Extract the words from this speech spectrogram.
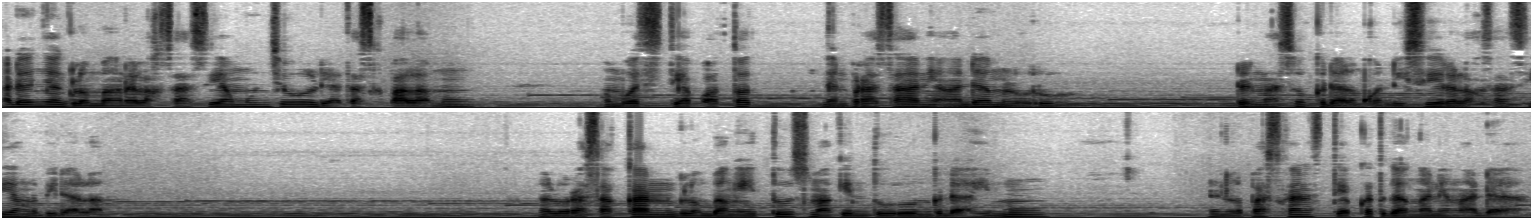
adanya gelombang relaksasi yang muncul di atas kepalamu membuat setiap otot dan perasaan yang ada meluruh dan masuk ke dalam kondisi relaksasi yang lebih dalam. Lalu rasakan gelombang itu semakin turun ke dahimu dan lepaskan setiap ketegangan yang ada.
